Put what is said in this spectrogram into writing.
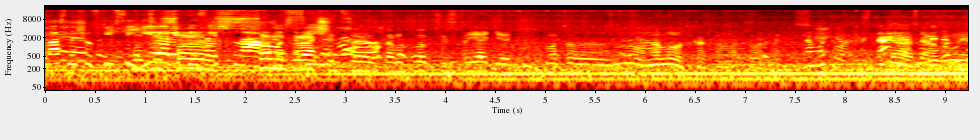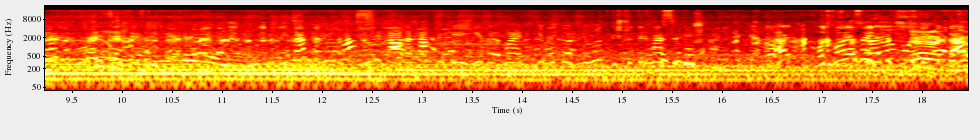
власне, щоб в ті всі Ну, єрики зайшла. Саме краще це там хлопці стоять і мото, ну, на лодках на моторних. На моторних, так? Так, так, вони, звісно, на другому. Там у вас сідали, там такі їде, мають такі моторні лодки з чотирма сидушками такими, так? От вони зайдуть Так.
